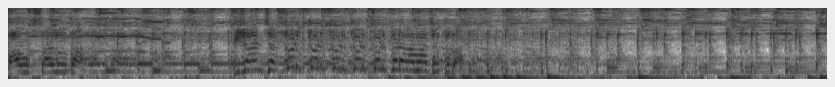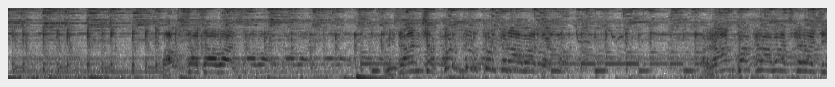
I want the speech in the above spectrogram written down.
पाऊस चालू होता. विजांचा कडकड कडकड कडकड आवाज होत होता. पावसाचा आवाज. विजांचा कुडकुड कुडकुड आवाज रानपाखर आवाज करायचे.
